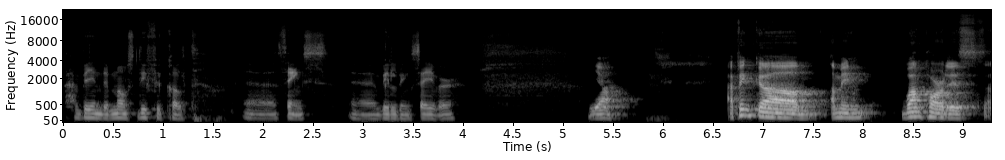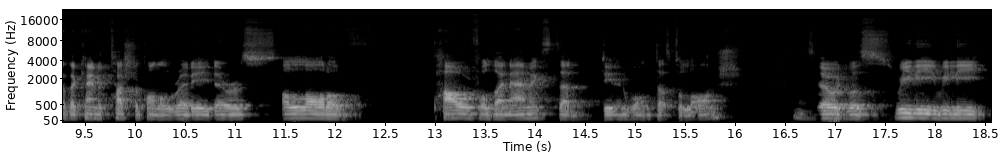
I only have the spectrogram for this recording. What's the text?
have been the most difficult uh, things uh, building Savr? Yeah, I think um, I mean one part is as I kind of touched upon already. There's a lot of powerful dynamics that didn't want us to launch. Mm. So it was really, really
